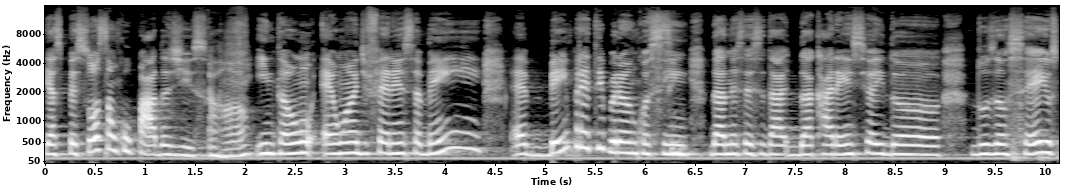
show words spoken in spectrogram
E as pessoas são culpadas disso. Uhum. Então é uma diferença bem, é, bem preto e branco, assim, Sim. da necessidade, da carência e do, dos anseios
